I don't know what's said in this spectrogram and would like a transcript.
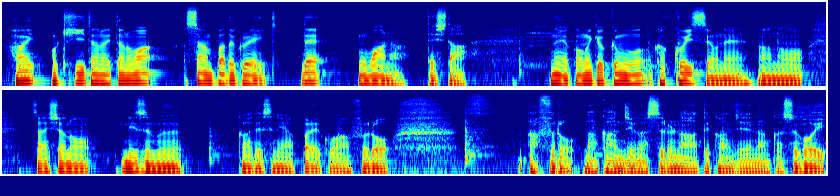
はい、お聴きいただいたのは、サンパダグレイトで、モアナでした。ね、この曲もかっこいいっすよね。あの、最初のリズムがですね、やっぱりこうアフロ、アフロな感じがするなって感じで、なんかすごい、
